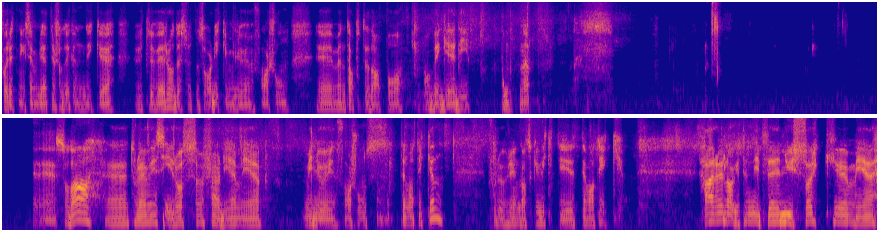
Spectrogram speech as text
forretningshemmeligheter, så det kunne de ikke utlevere, og dessuten så var det ikke miljøinformasjon, men tapte da på, på begge de punktene. Så da tror jeg vi sier oss ferdige med miljøinformasjonstematikken, for øvrig en ganske viktig tematikk. Her har jeg laget en lite lysark med,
